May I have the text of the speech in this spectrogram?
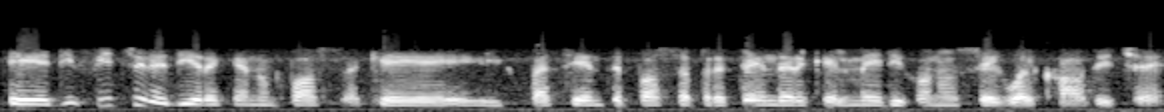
È difficile dire che, possa, che il paziente possa pretendere che il medico non segua il codice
